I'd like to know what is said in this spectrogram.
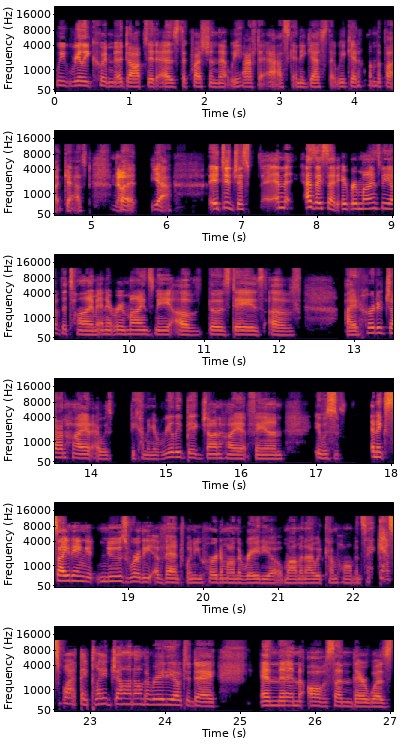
we really couldn't adopt it as the question that we have to ask any guest that we get on the podcast. No. But yeah, it did just, and as I said, it reminds me of the time and it reminds me of those days of I had heard of John Hiatt. I was becoming a really big John Hiatt fan. It was an exciting newsworthy event when you heard him on the radio. Mom and I would come home and say, Guess what? They played John on the radio today. And then all of a sudden there was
